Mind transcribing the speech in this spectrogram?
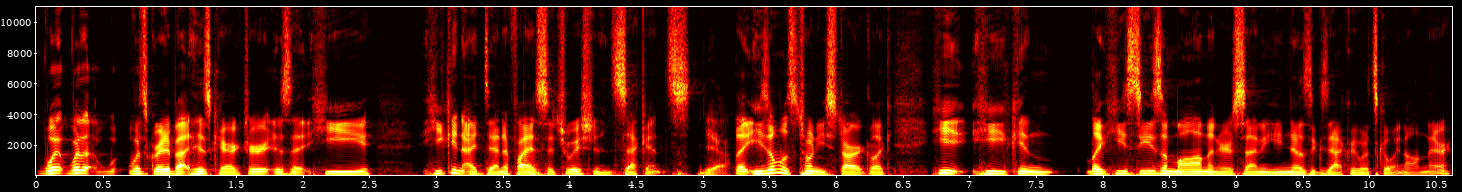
What what what's great about his character is that he he can identify a situation in seconds. Yeah. like he's almost Tony Stark. Like he he can like he sees a mom and her son and he knows exactly what's going on there,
